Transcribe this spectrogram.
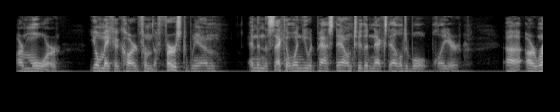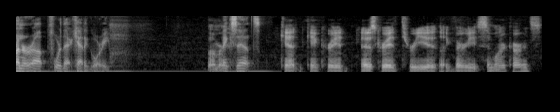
or more, you'll make a card from the first win, and then the second one you would pass down to the next eligible player uh, or runner up for that category. Bummer. Makes sense. Can't can't create. Can I just create three like very similar cards?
